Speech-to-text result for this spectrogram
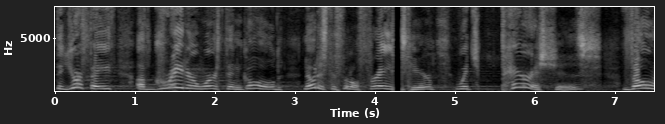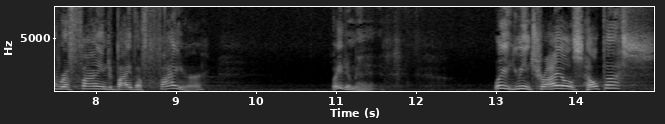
That your faith of greater worth than gold, notice this little phrase here, which perishes though refined by the fire. Wait a minute. Wait, you mean trials help us?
